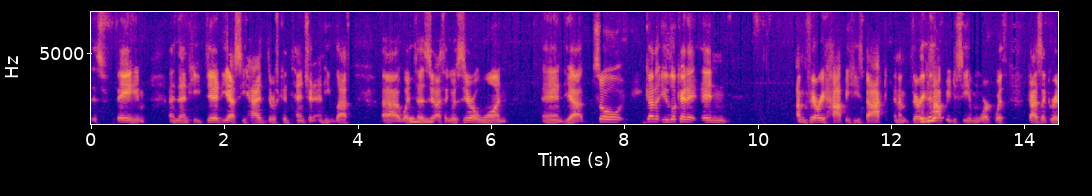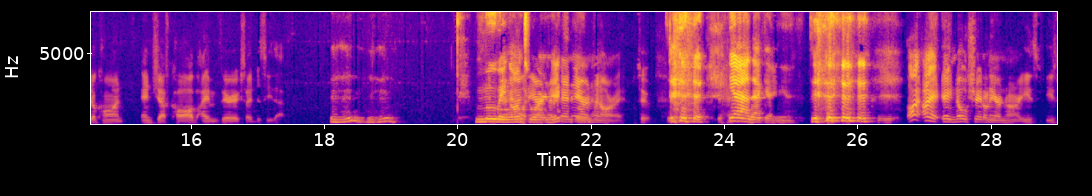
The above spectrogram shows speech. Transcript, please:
his fame, and then he did. Yes, he had there was contention, and he left. Uh, went to mm-hmm. zero, I think it was zero one, and yeah. So you got to you look at it and I'm very happy he's back, and I'm very mm-hmm. happy to see him work with guys like Great Khan and Jeff Cobb. I am very excited to see that. Mm-hmm, mm-hmm. Moving on to Aaron, our next and Aaron Henare too. yeah, that guy. Yeah. I, I, no shade on Aaron Henare. He's he's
